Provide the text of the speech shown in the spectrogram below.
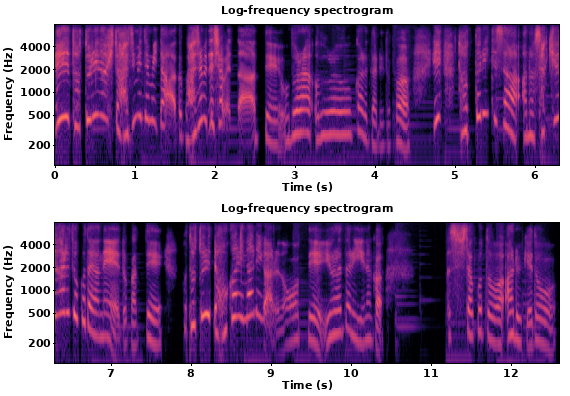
え、鳥取の人初めて見たとか、初めて喋ったって驚驚かれたりとか、え、鳥取ってさ、あの砂丘があるとこだよねとかって、鳥取って他に何があるのって言われたり、なんか、したことはあるけど、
